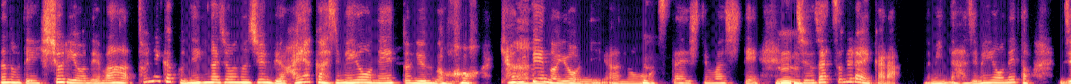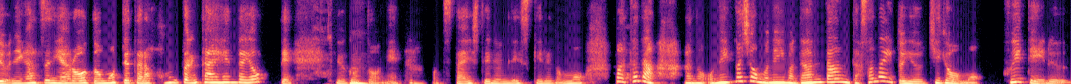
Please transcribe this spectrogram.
なので、秘書利用では、とにかく年賀状の準備を早く始めようねというのを、キャンペーンのように、あの、おうん伝えしてまして、うん。10月ぐらいからみんな始めようねと、12月にやろうと思ってたら本当に大変だよっていうことをね、お伝えしてるんですけれども、まあ、ただ、あの、お年賀状もね、今だんだん出さないという企業も増えている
